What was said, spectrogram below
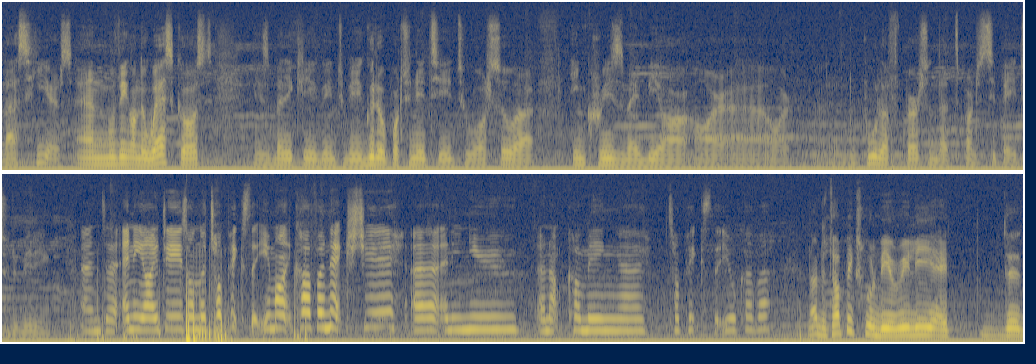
last years. And moving on the west coast is basically going to be a good opportunity to also increase maybe our, our, our pool of person that participate to the meeting. And uh, any ideas on the topics that you might cover next year? Uh, any new and upcoming uh, topics that you'll cover? Now the topics will be really a, the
